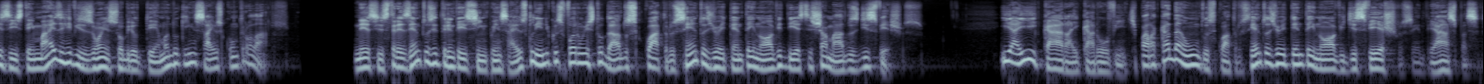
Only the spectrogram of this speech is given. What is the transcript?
Existem mais revisões sobre o tema do que ensaios controlados. Nesses 335 ensaios clínicos foram estudados 489 destes chamados desfechos. E aí, cara e caro ouvinte, para cada um dos 489 desfechos, entre aspas,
